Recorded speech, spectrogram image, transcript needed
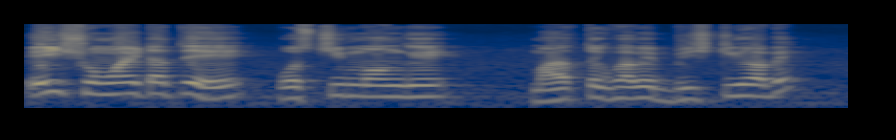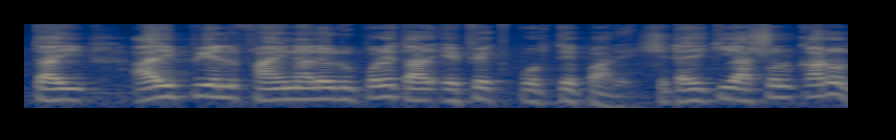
এই সময়টাতে পশ্চিমবঙ্গে মারাত্মকভাবে বৃষ্টি হবে। তাই আইপিএল ফাইনালের উপরে তার এফেক্ট পড়তে পারে। সেটাই কি আসল কারণ?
